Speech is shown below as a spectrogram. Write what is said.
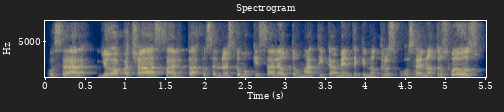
o sea, yo apachada salta, o sea, no es como que sale automáticamente, que en otros, o sea, en otros juegos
